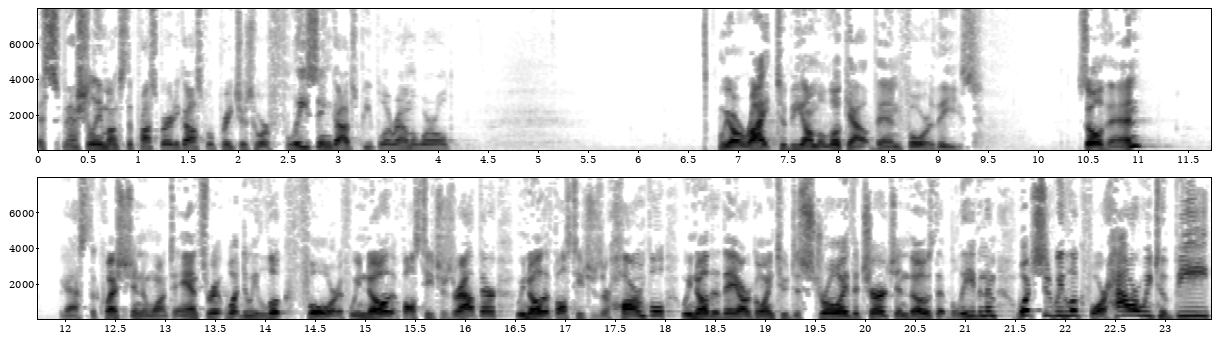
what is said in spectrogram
especially amongst the prosperity gospel preachers who are fleecing God's people around the world. We are right to be on the lookout then for these. So then, we ask the question and want to answer it. What do we look for? If we know that false teachers are out there, we know that false teachers are harmful, we know that they are going to destroy the church and those that believe in them, what should we look for? How are we to be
